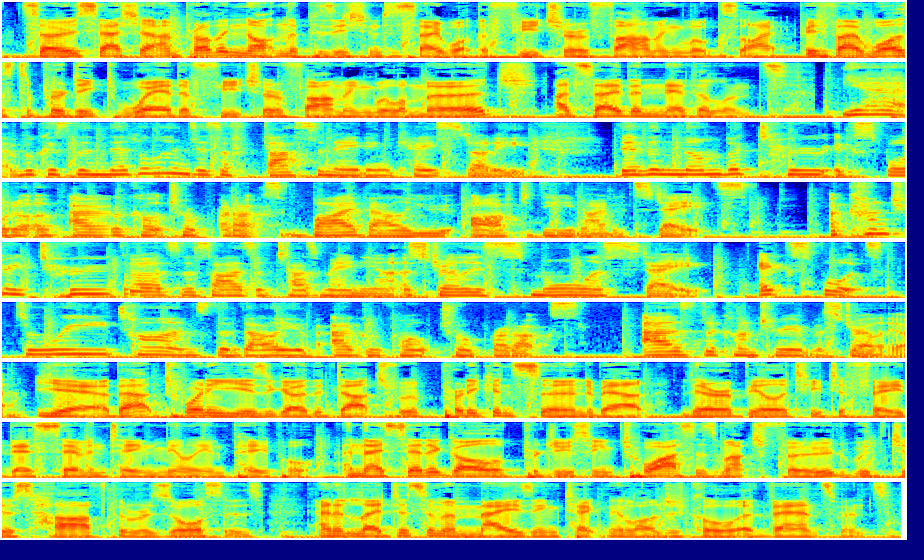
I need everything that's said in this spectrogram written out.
So, Sascha, I'm probably not in the position to say what the future of farming looks like. But if I was to predict where the future of farming will emerge, I'd say the Netherlands. Yeah, because the Netherlands is a fascinating case study. They're the number two exporter of agricultural products by value after the United States. A country two thirds the size of Tasmania, Australia's smallest state, exports three times the value of agricultural products as the country of Australia. Yeah, about 20 years ago, the Dutch were pretty concerned about their ability to feed their 17 million people. And they set a goal of producing twice as much food with just half the resources. And it led to some amazing technological advancements.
